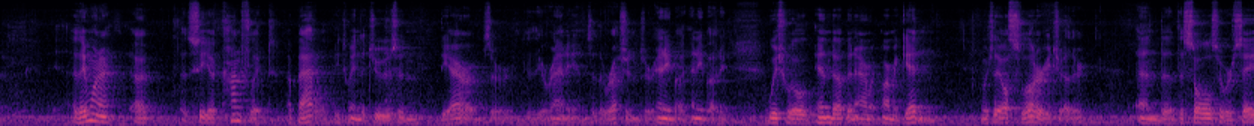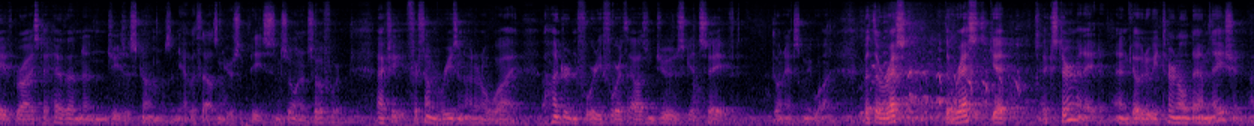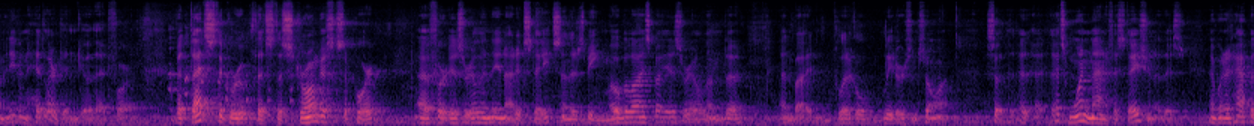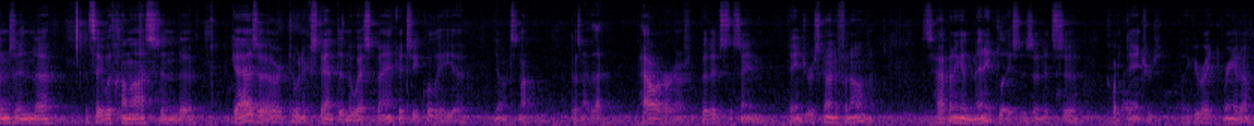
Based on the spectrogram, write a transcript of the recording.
they want to uh, see a conflict, a battle between the Jews and the Arabs or the Iranians or the Russians or anybody, anybody which will end up in Armageddon in which they all slaughter each other. And uh, the souls who are saved rise to heaven, and Jesus comes, and you have a thousand years of peace, and so on and so forth. Actually, for some reason, I don't know why, 144,000 Jews get saved. Don't ask me why. But the rest, the rest get exterminated and go to eternal damnation. I mean, even Hitler didn't go that far. But that's the group that's the strongest support uh, for Israel in the United States and that is being mobilized by Israel and, uh, and by political leaders and so on. So uh, uh that's one manifestation of this. And when it happens in, uh, let's say, with Hamas and uh, Gaza, or to an extent in the West Bank, it's equally, you know, it's not, doesn't have that power, but it's the same dangerous kind of phenomenon. It's happening in many places, and it's quite dangerous. I think you're right to bring it up.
